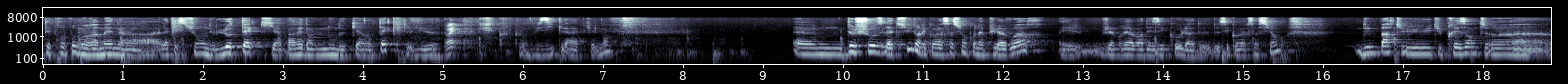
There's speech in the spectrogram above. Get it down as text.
Tes propos me ramènent à la question du low-tech qui apparaît dans le nom de Carlotech, le lieu que l'on visite là actuellement. Euh, deux choses là-dessus dans les conversations qu'on a pu avoir, et j'aimerais avoir des échos là de, ces conversations. D'une part, tu, tu présentes un,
